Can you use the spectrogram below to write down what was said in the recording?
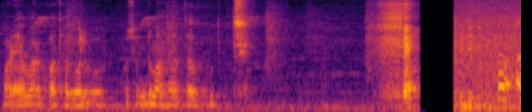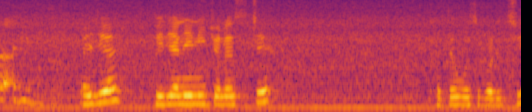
পরে আবার কথা বলব। প্রচণ্ড মাথা ব্যথা ঘুরছে। এই যে বিরিয়ানি নিয়ে চলে এসছে। খেতেও বসে পড়েছি।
